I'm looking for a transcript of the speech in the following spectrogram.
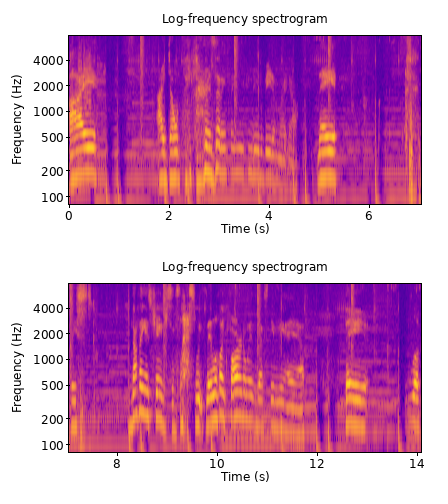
I I don't think there is anything you can do to beat them right now. They they nothing has changed since last week. They look like far and away the best team in the AAF. They look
